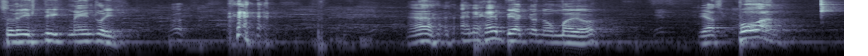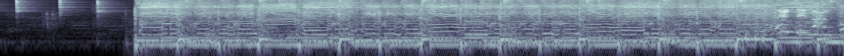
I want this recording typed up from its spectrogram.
So richtig männlich. ja, eine Heimwerkernummer, ja. Der ist Born. In die Wand, wo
